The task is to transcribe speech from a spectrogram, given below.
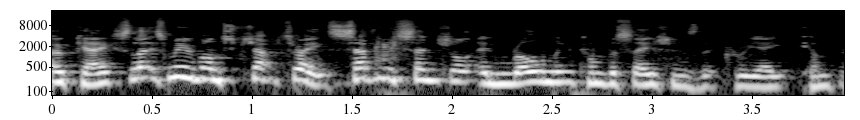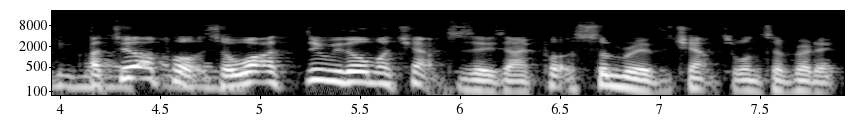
Okay, so let's move on to chapter eight: seven essential enrollment conversations that create company. I do what I put. So what I do with all my chapters is I put a summary of the chapter once I've read it,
